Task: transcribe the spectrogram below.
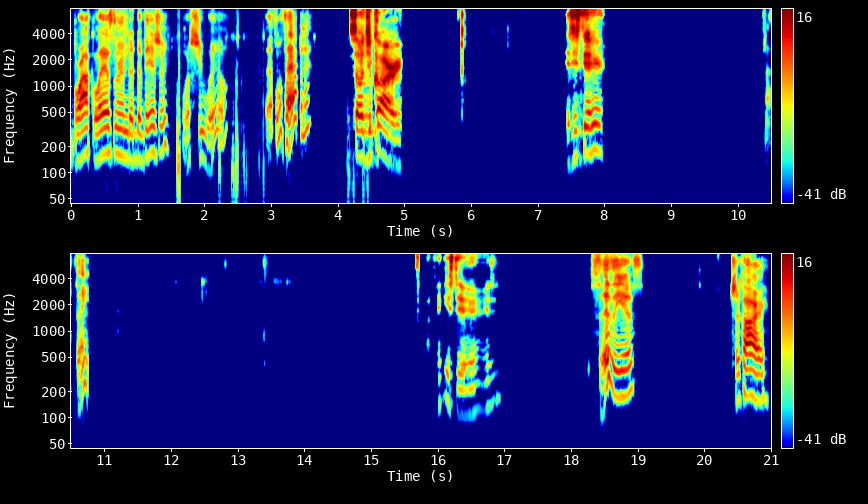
Brock Lesnar in the division. Well, she will. That's what's happening. So Jakari, is he still here? I think. I think he's still here, is he? Says he is. Jakari.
